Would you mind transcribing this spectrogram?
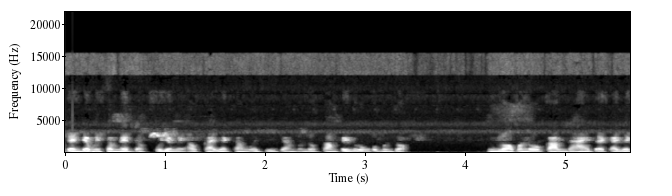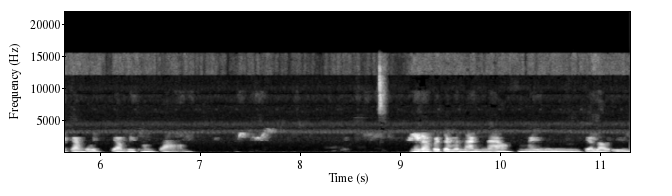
แต่ยังไม่สำเร็จหรอก กูยังไม่เอากายกรรมวิจีกรรมมโนกรรมไปร่วมกับมึงหรอก มึงหลอกมโนกรรมได้ แต่กายกรรมวิจีกรรมไม่ทำตามเราก็จะมานั่งหน้าไม่มีกับเราเอง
